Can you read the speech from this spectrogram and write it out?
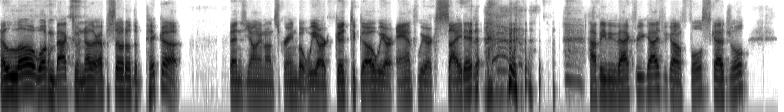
Hello, welcome back to another episode of the Pickup. Ben's yawning on screen, but we are good to go. We are amped. We are excited. Happy to be back for you guys. We got a full schedule.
